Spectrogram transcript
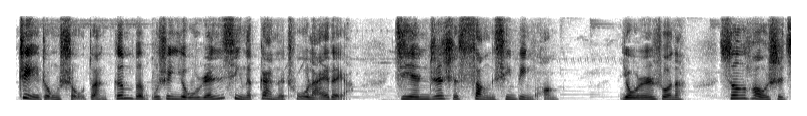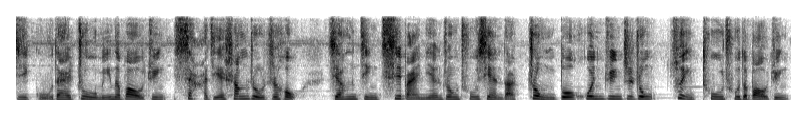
这种手段根本不是有人性的干得出来的呀，简直是丧心病狂。有人说呢，孙浩是继古代著名的暴君夏桀、商纣之后，将近七百年中出现的众多昏君之中最突出的暴君。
